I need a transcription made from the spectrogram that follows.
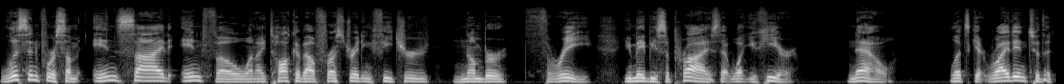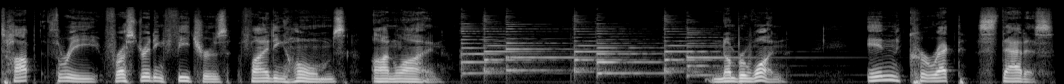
Listen for some inside info when I talk about frustrating feature number three. You may be surprised at what you hear. Now, let's get right into the top three frustrating features finding homes online. Number one, incorrect status.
